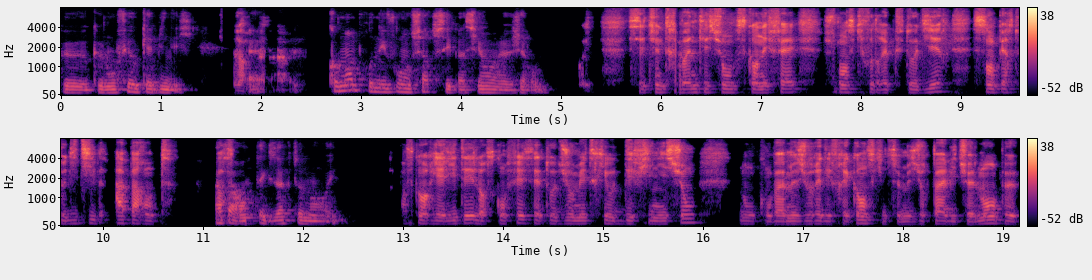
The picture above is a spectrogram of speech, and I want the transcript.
que, que l'on fait au cabinet. Alors, euh, comment prenez-vous en charge ces patients, euh, Jérôme? Oui, c'est une très bonne question parce qu'en effet, je pense qu'il faudrait plutôt dire sans perte auditive apparente. Apparente, exactement, oui. Parce qu'en réalité, lorsqu'on fait cette audiométrie haute définition, donc on va mesurer des fréquences qui ne se mesurent pas habituellement, on peut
